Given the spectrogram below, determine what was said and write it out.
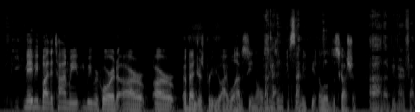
maybe by the time we we record our our Avengers preview, I will have seen the whole Okay. season. So we get a little discussion. Ah, that'd be very fun.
